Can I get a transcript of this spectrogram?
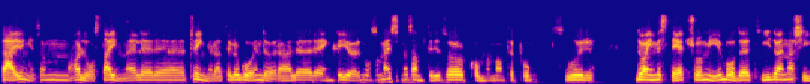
det er jo ingen som har låst deg inne eller eh, tvinger deg til å gå inn døra eller egentlig gjøre noe som helst. Men samtidig så kommer man til punkt hvor du har investert så mye, både tid og energi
